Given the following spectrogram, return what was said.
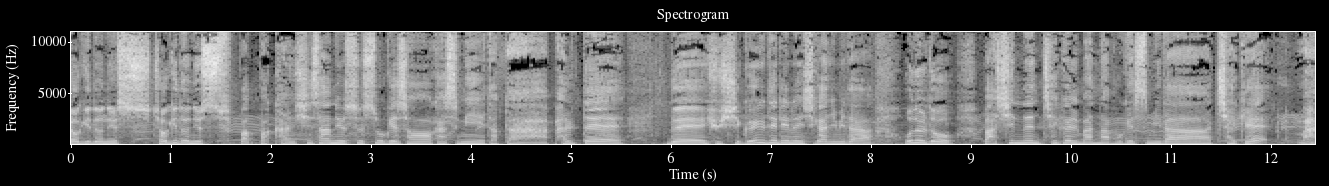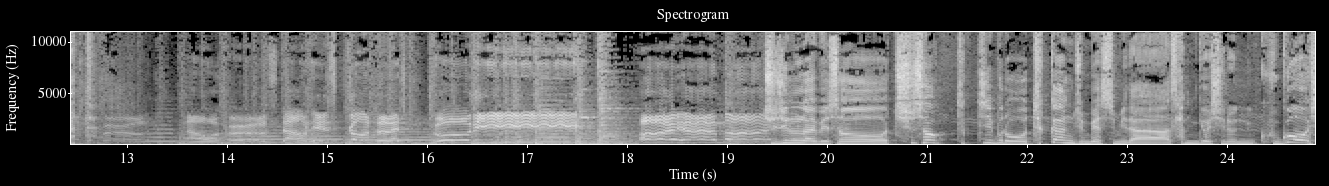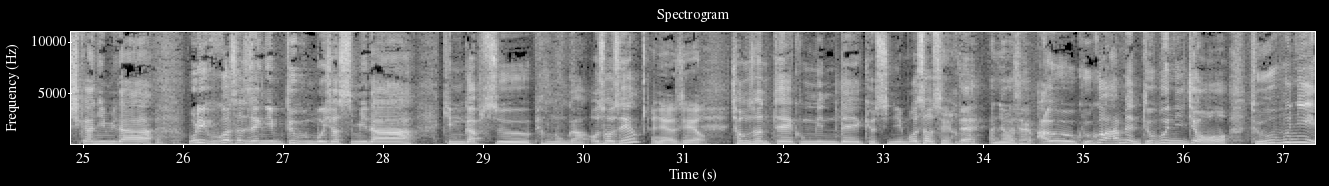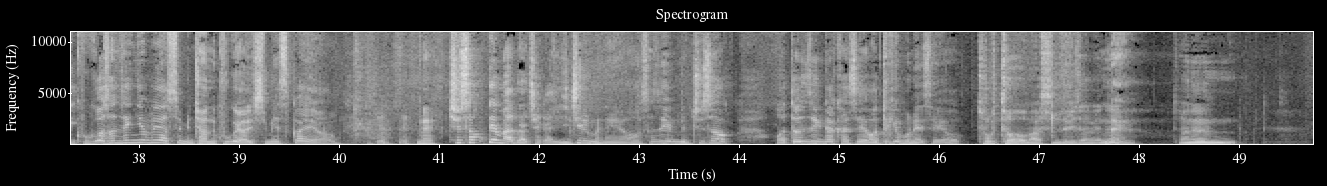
여기도 뉴스 저기도 뉴스 빡빡한 시사 뉴스 속에서 가슴이 답답할 때 뇌 휴식을 드리는 시간입니다. 오늘도 맛있는 책을 만나보겠습니다. 책의 맛. 주진우 라이브에서 추석 특집으로 특강 준비했습니다. 3교시는 국어 시간입니다. 우리 국어 선생님 두 분 모셨습니다. 김갑수 평론가 어서 오세요. 안녕하세요. 정선태 국민대 교수님 어서 오세요. 네, 안녕하세요. 아우 국어 하면 두 분이죠. 두 분이 국어 선생님이었으면 전 국어 열심히 했을 거예요. 네, 추석 때마다 제가 이 질문해요. 선생님들 추석 어떤 생각하세요? 어떻게 보내세요? 저부터 말씀드리자면 네. 저는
